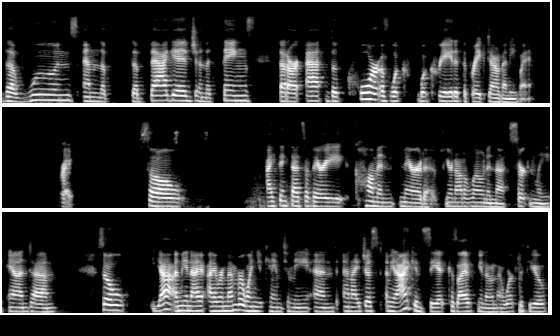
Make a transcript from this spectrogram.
the wounds and the, the baggage and the things that are at the core of what what created the breakdown anyway. Right. So I think that's a very common narrative. You're not alone in that, certainly. And um, so, yeah, I mean, I, I remember when you came to me, and and I just, I mean, I can see it because I've, you know, and I worked with you.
